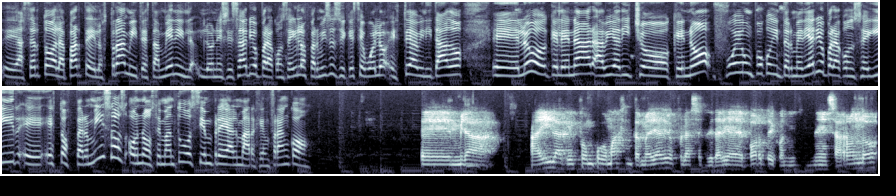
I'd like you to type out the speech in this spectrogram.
eh, hacer toda la parte de los trámites también y lo, necesario para conseguir los permisos y que ese vuelo esté habilitado. Eh, luego que Lenar había dicho que no, ¿fue un poco de intermediario para conseguir eh, estos permisos o no? ¿Se mantuvo siempre al margen, Franco? mira, Ahí la que fue un poco más intermediario fue la Secretaría de Deporte con Inés Arrondo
